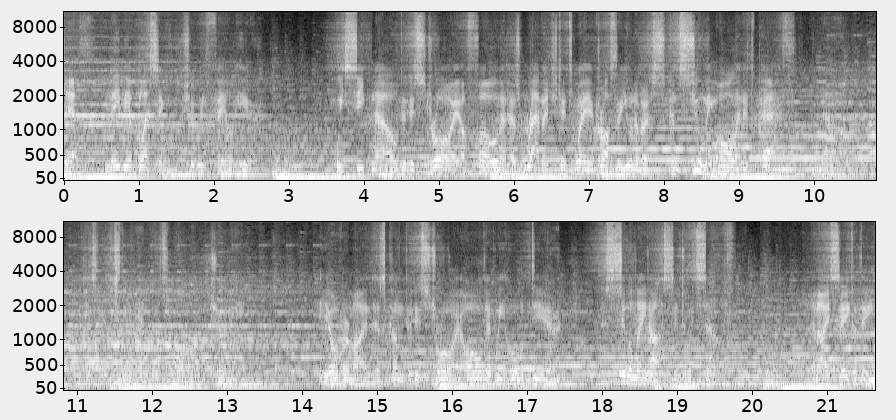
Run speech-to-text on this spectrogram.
death may be a blessing should we fail here. We seek now to destroy a foe that has ravaged its way across the universe, consuming all in its path. Now, it has reached the end of its long journey. The Overmind has come to destroy all that we hold dear, assimilate us into itself. And I say to thee,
